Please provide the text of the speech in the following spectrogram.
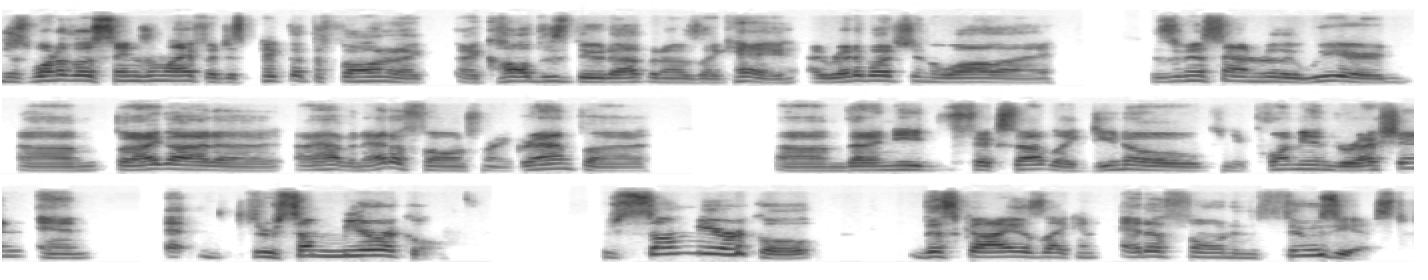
just one of those things in life i just picked up the phone and i, I called this dude up and i was like hey i read about you in the walleye. This is going to sound really weird um, but i got a i have an ediphone for my grandpa um, that i need fixed up. Like do you know can you point me in a direction? And through some miracle, through some miracle, this guy is like an Ediphone enthusiast.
